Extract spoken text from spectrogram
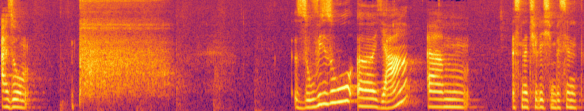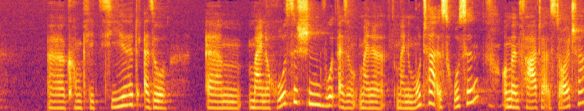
Also sowieso äh, ja. Ähm, ist natürlich ein bisschen äh, kompliziert. Also ähm, meine russischen, also meine, meine Mutter ist Russin und mein Vater ist Deutscher.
